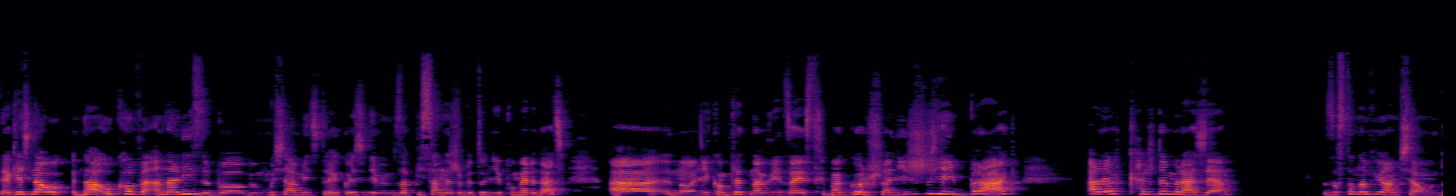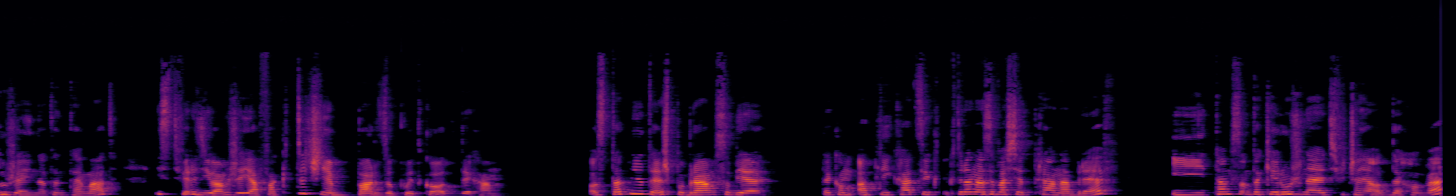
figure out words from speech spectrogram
W jakieś nau naukowe analizy, bo bym musiała mieć to jakoś, nie wiem, zapisane, żeby tu nie pomerdać, a no, niekompletna wiedza jest chyba gorsza niż jej brak, ale w każdym razie zastanowiłam się dłużej na ten temat i stwierdziłam, że ja faktycznie bardzo płytko oddycham. Ostatnio też pobrałam sobie taką aplikację, która nazywa się Prana Breath i tam są takie różne ćwiczenia oddechowe.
